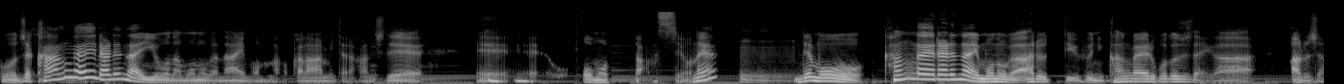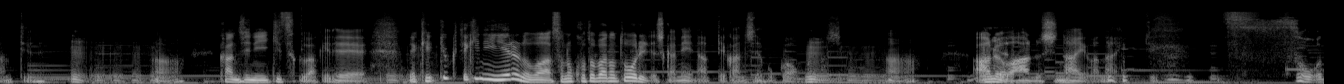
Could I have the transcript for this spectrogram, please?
こうじゃあ考えられないようなものがないものなのかなみたいな感じで、えー思ったんですよね。うんうんうん。でも考えられないものがあるっていうふうに考えること自体があるじゃんっていうね、うんうんうん感じに行き着くわけで、うん。で結局的に言えるのはその言葉の通りでしかねえなっていう感じで僕は思いました。うんうんうんあるはあるしないはないっていう。そ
